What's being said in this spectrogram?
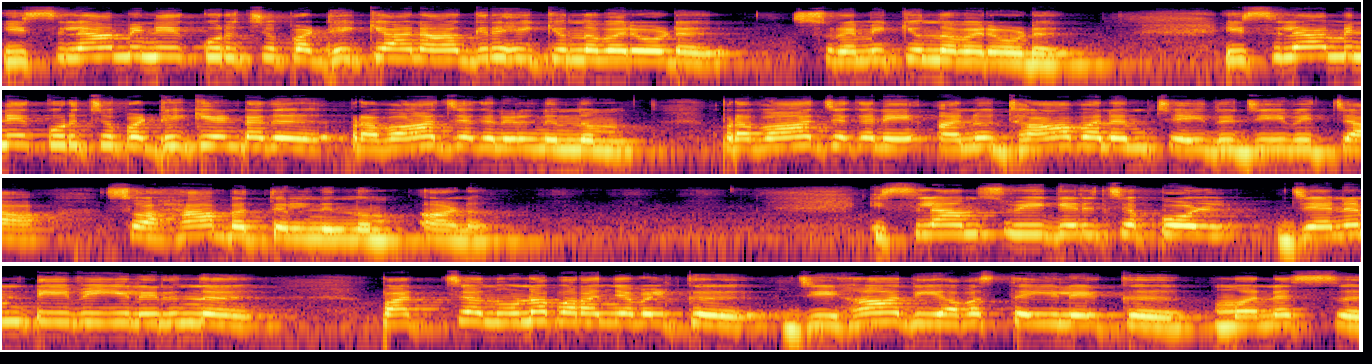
ഇസ്ലാമിനെക്കുറിച്ച് പഠിക്കാൻ ആഗ്രഹിക്കുന്നവരോട് ശ്രമിക്കുന്നവരോട് ഇസ്ലാമിനെക്കുറിച്ച് പഠിക്കേണ്ടത് പ്രവാചകനിൽ നിന്നും പ്രവാചകനെ അനുധാവനം ചെയ്തു ജീവിച്ച സ്വഹാബത്തിൽ നിന്നും ആണ്. ഇസ്ലാം സ്വീകരിച്ചപ്പോൾ ജനം ടി വിയിലിരുന്ന് പച്ച നുണ പറഞ്ഞവൾക്ക് ജിഹാദി അവസ്ഥയിലേക്ക് മനസ്സ്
